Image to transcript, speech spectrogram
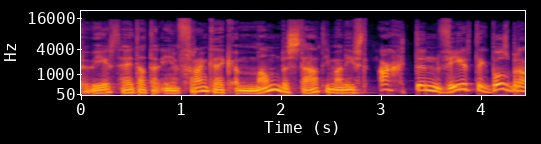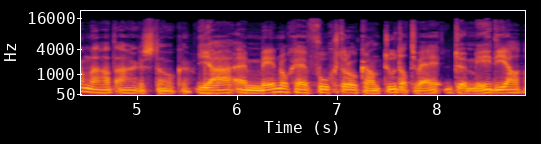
beweert hij dat er in Frankrijk een man bestaat die maar liefst 48 bosbranden had aangestoken. Ja, en meer nog, hij voegt er ook aan toe dat wij, de media,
